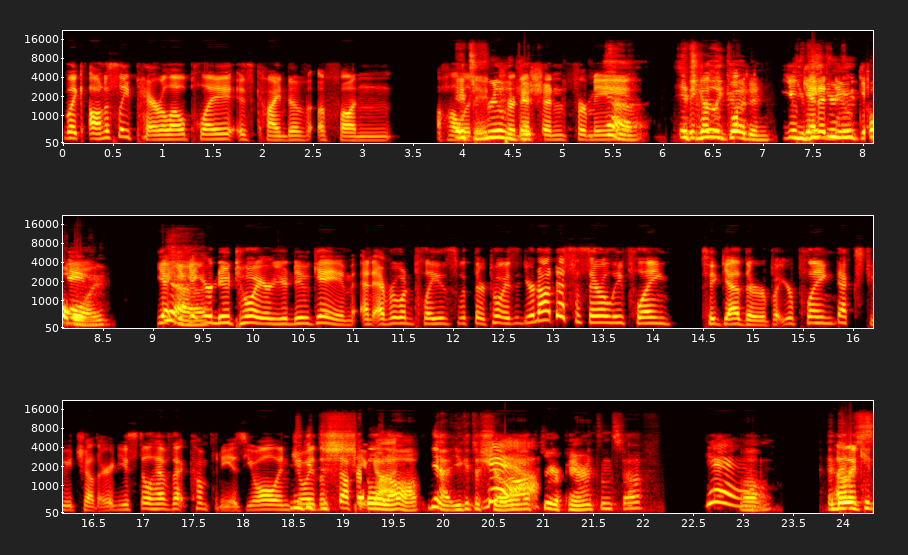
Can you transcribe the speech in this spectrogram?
Like honestly, parallel play is kind of a fun holiday really good. tradition for me. yeah, it's Because really good. and you you, get get, a new new toy. Yeah, you get your new toy or your new game, and everyone plays with their toys, and you're not necessarily playing together, but you're playing next to each other, and you still have that company as you all You enjoy get the stuff show you got. it off. Yeah, you get to show Yeah. off to your parents and stuff. Yeah. Oh. And And I can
